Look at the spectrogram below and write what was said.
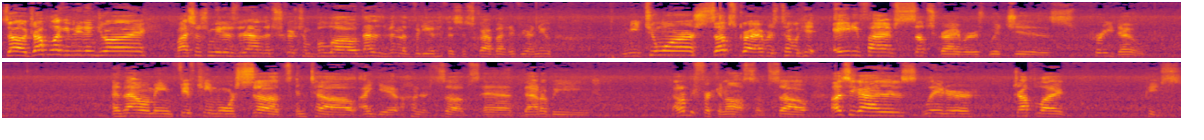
So drop a like if you did enjoy. My social medias are down in the description below. That has been the video. Hit the subscribe button if you're new. We need two more subscribers till we hit 85 subscribers, which is pretty dope. And that will mean 15 more subs until I get 100 subs, and that'll be that'll be freaking awesome. So I'll see you guys later. Drop a like. Peace.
